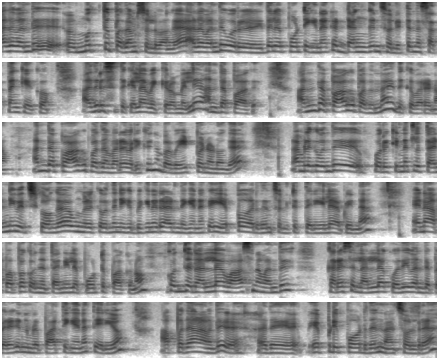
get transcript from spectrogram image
அது வந்து முத்து பதம் சொல்லுவாங்க. அதை வந்து ஒரு இதில் போட்டிங்கனாக்கா டங்குன்னு சொல்லிட்டு அந்த சத்தம் கேட்கும். அதிரசத்துக்கெல்லாம் வைக்கிறோம் இல்லையா? அந்த பாகு. அந்த பாகு பதம் தான் இதுக்கு வரணும். அந்த பாகு பதம் வர வரைக்கும் நம்ம வெயிட் பண்ணணுங்க. நம்மளுக்கு வந்து ஒரு கிண்ணத்தில் தண்ணி வச்சுக்கோங்க. உங்களுக்கு வந்து நீங்கள் பிகினராக இருந்தீங்கன்னாக்கா எப்போ வருதுன்னு சொல்லிட்டு தெரியல அப்படின்னா ஏன்னா அப்பப்போ கொஞ்சம் தண்ணியில் போட்டு பார்க்கணும். கொஞ்சம் நல்ல வாசனை வந்து கரைசல் நல்லா கொதி வந்த பிறகு நம்ம பார்த்தீங்கன்னா தெரியும். அப்போ தான் வந்து அது எப்படி போடுதுன்னு நான் சொல்கிறேன்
